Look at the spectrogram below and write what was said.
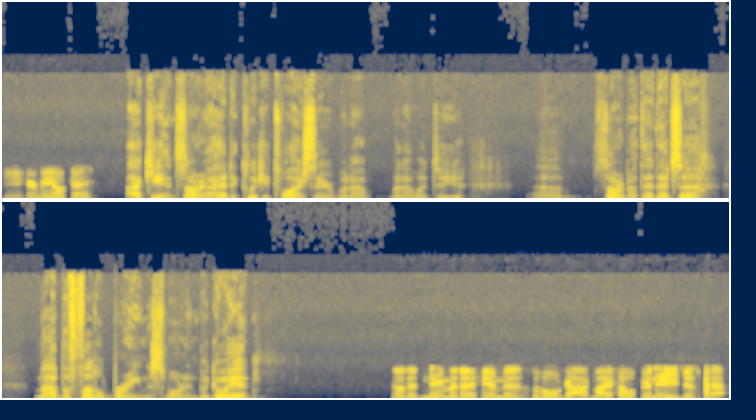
Can you hear me okay? I can. Sorry, I had to click it twice there when I when I went to you. Uh, sorry about that. That's uh, my befuddled brain this morning. But go ahead. No, the name of the hymn is "Oh God, my help in ages past."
